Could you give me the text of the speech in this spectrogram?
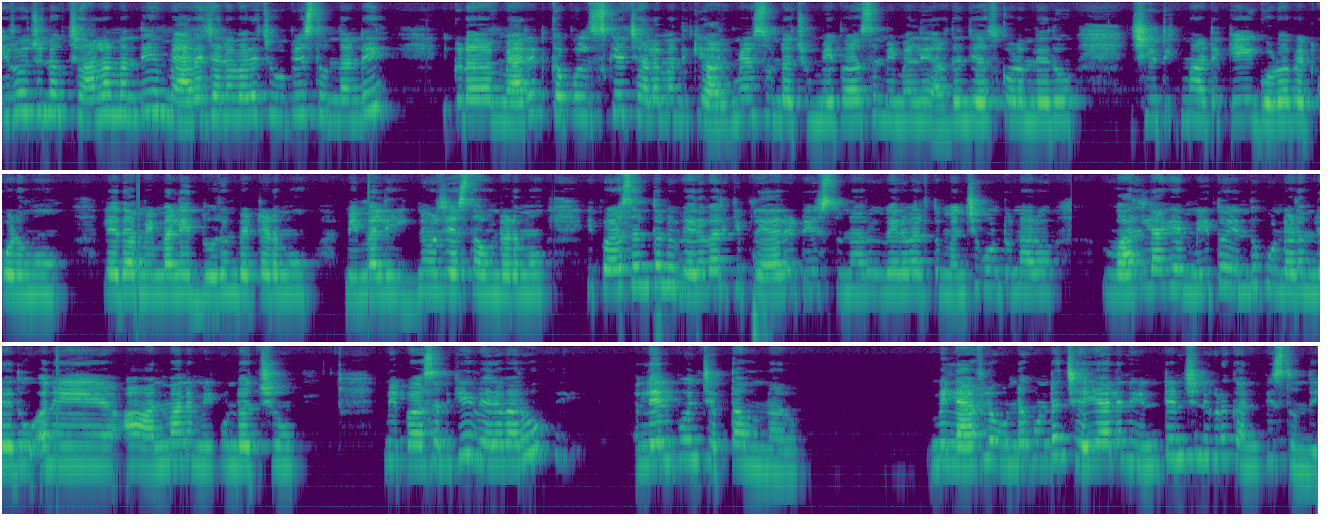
ఈరోజు నాకు చాలామంది మ్యారేజ్ అనేవారే చూపిస్తుందండి. ఇక్కడ మ్యారీడ్ కపుల్స్కే చాలా మందికి ఆర్గ్యుమెంట్స్ ఉండొచ్చు. మీ పర్సన్ మిమ్మల్ని అర్థం చేసుకోవడం లేదు. చీటికి మాటికి గొడవ పెట్టుకోవడము లేదా మిమ్మల్ని దూరం పెట్టడము మిమ్మల్ని ఇగ్నోర్ చేస్తూ ఉండడము. ఈ పర్సన్ తను వేరే వారికి ప్రయారిటీ ఇస్తున్నారు వేరే వారితో మంచిగా ఉంటున్నారు. వారిలాగే మీతో ఎందుకు ఉండడం లేదు అనే ఆ అనుమానం మీకు ఉండొచ్చు. మీ పర్సన్కి వేరే వారు లేనిపోని చెప్తా ఉన్నారు. మీ లైఫ్లో ఉండకుండా చేయాలనే ఇంటెన్షన్ ఇక్కడ కనిపిస్తుంది.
